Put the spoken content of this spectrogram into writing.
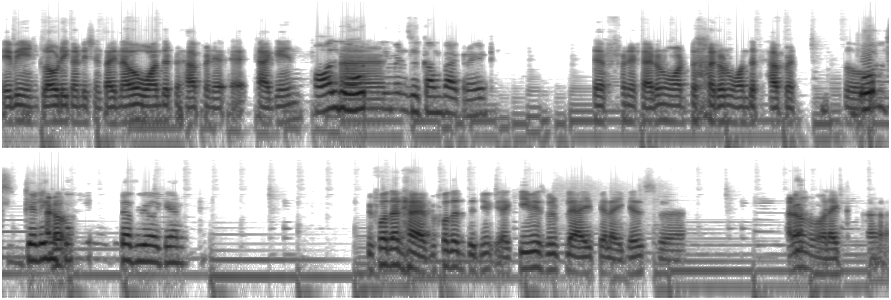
maybe in cloudy conditions. I never want that to happen again. All the old demons will come back, right? Definitely, I don't want to, I don't want that to happen. So Goals getting W again before that, before that, the new, uh, Kiwis will play IPL. I guess. Uh, I don't know. Like uh,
